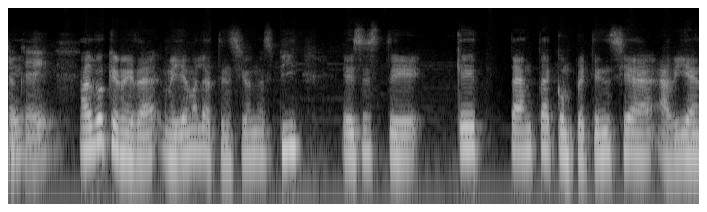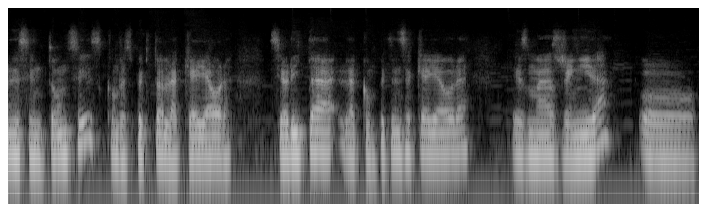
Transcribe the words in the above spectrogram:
Okay. Algo que me da, me llama la atención, Aspi, es este, qué tanta competencia había en ese entonces con respecto a la que hay ahora. Si ahorita la competencia que hay ahora es más reñida o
